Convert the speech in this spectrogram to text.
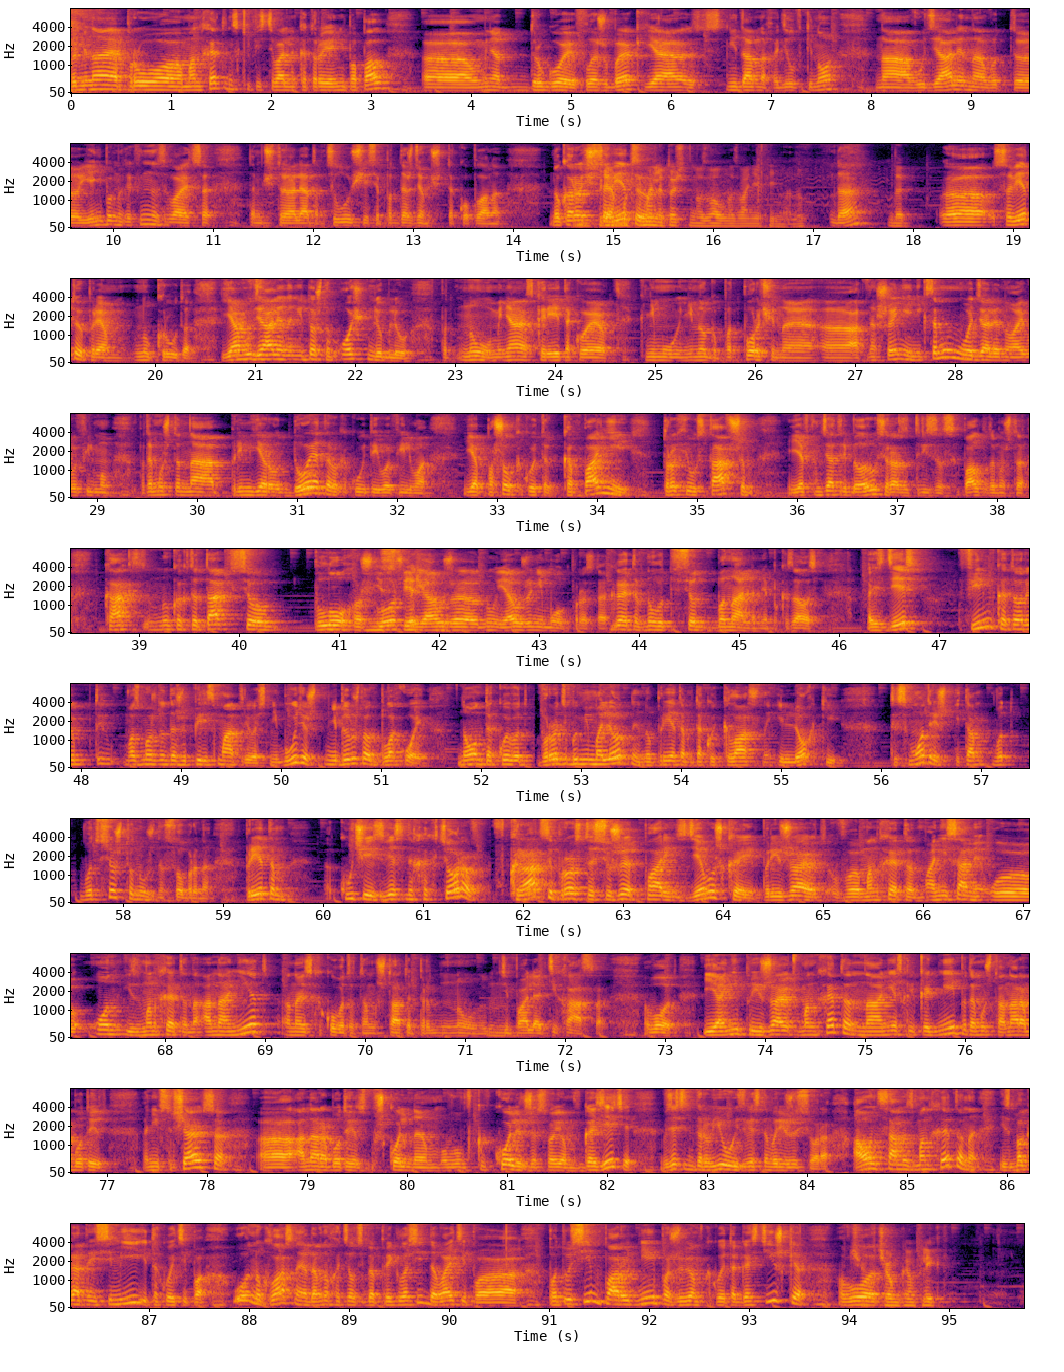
Вспоминая про Манхэттенский фестиваль, на который я не попал, э, у меня другой флешбэк. Я недавно ходил в кино на Вуди Аллена. Вот, э, я не помню, как фильм называется. Там что-то а там «Целующиеся под дождем», что-то такого плана. Ну, короче, Я советую. максимально точно назвал название фильма. Ну, Да? да. Э, Советую прям, ну, круто. Я Вуди Аллена не то, чтобы очень люблю, ну, у меня скорее такое к нему немного подпорченное э, отношение не к самому Вуди Аллену, а его фильмам, потому что на премьеру до этого какую-то его фильма я пошел к какой-то компании, трохи уставшим, и я в кинотеатре Беларуси раза три засыпал, потому что как, ну, как-то так все плохо шло, что я уже, ну, я уже не мог просто. Какая-то, ну, вот все банально мне показалось. А здесь фильм, который ты, возможно, даже пересматривать не будешь, не потому что он плохой, но он такой вот вроде бы мимолетный, но при этом такой классный и легкий. Ты смотришь, и там вот, вот все, что нужно, собрано. При этом куча известных актеров. Вкратце просто сюжет парень с девушкой приезжают в Манхэттен. Они сами, э, он из Манхэттена, она нет. Она из какого-то там штата, ну, типа а Техаса. Вот. И они приезжают в Манхэттен на несколько дней, потому что она работает, они встречаются, э, она работает в школьном, в колледже своем, в газете, взять интервью у известного режиссера. А он сам из Манхэттена, из богатой семьи, и такой типа, о, ну классно, я давно хотел тебя пригласить, давай типа потусим пару дней, поживем в какой-то гостишке. Вот. В чем конфликт?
